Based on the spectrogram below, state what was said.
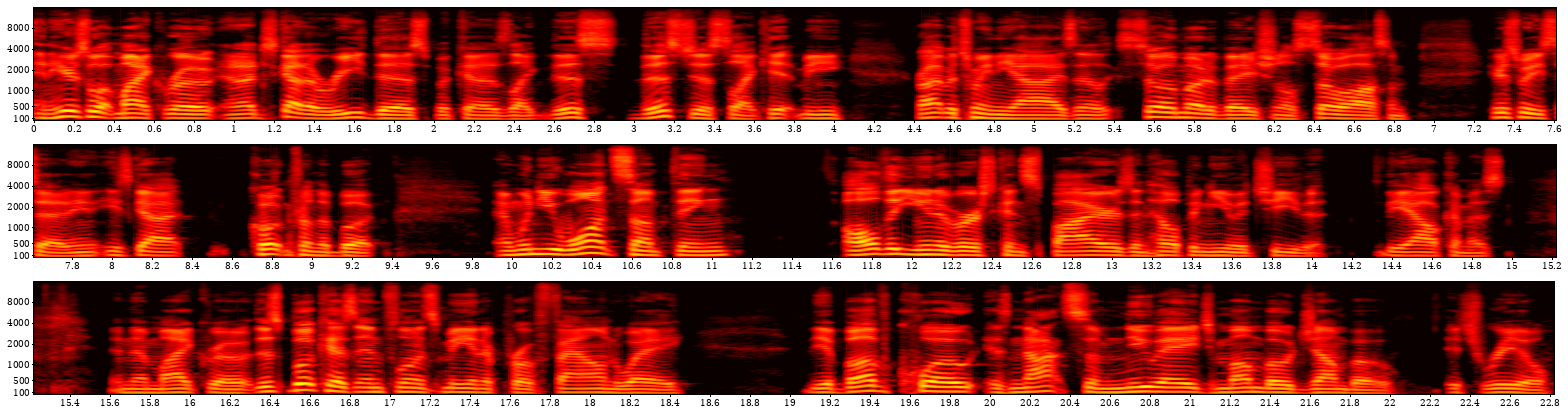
And here's what Mike wrote, and I just got to read this because like this, this just like hit me right between the eyes. And, like, so motivational, so awesome. Here's what he said. He's got quoting from the book. And when you want something, all the universe conspires in helping you achieve it. The Alchemist. And then Mike wrote, This book has influenced me in a profound way. The above quote is not some new age mumbo jumbo, it's real.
